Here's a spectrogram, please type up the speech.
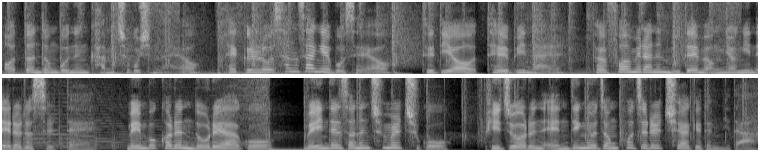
어떤 정보는 감추고 싶나요? 댓글로 상상해 보세요. 드디어 데뷔 날 perform이라는 무대 명령이 내려졌을 때 메인 보컬은 노래하고 메인 댄서는 춤을 추고 비주얼은 엔딩 요정 포즈를 취하게 됩니다.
